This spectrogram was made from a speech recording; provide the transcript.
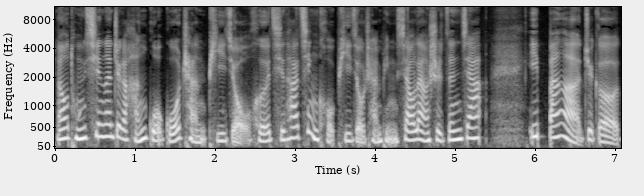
然后同期呢，这个韩国国产啤酒和其他进口啤酒产品销量是增加。一般啊，这个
